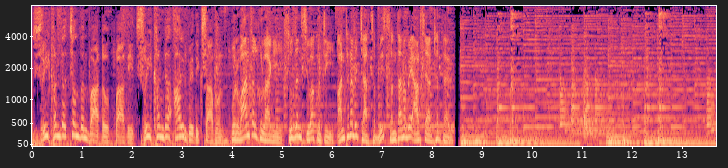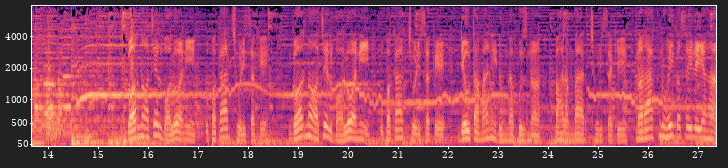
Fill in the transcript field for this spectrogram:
श्रीखण्ड चन्दनबाट उत्पादित श्रीखण्ड आयुर्वेदिक साबुन। पूर्वाञ्चलको लागि सुजन शिवाकोटी अन्ठानब्बे चार छब्बिस सन्तानब्बे आठ सय अठहत्तर। गर्न अचेल भलो अनि उपकार छोडिसके। गर्न अचेल भलो अनि उपकार छोडिसके। देउता मानि ढुङ्गा पुज्न बारम्बार छोडिसके। नराख्नु है कसैले यहाँ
